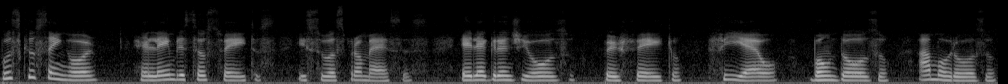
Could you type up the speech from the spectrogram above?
Busque o Senhor, relembre seus feitos e suas promessas. Ele é grandioso, perfeito, fiel, bondoso, amoroso,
